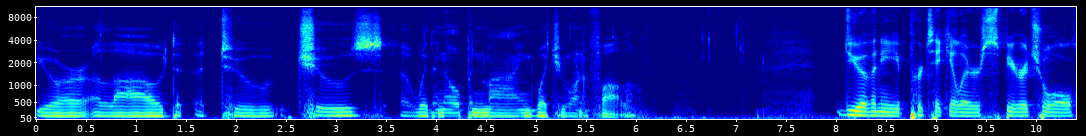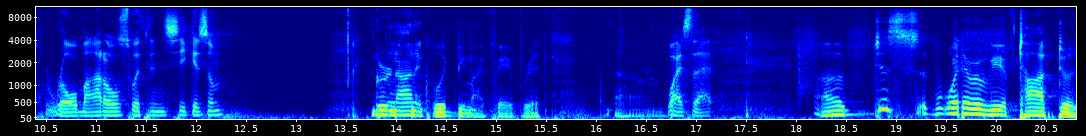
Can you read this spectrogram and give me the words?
you're allowed uh, to choose uh, with an open mind what you want to follow. Do you have any particular spiritual role models within Sikhism? Guru Nanak would be my favorite. Um, Why is that? Uh, just whatever we have talked to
